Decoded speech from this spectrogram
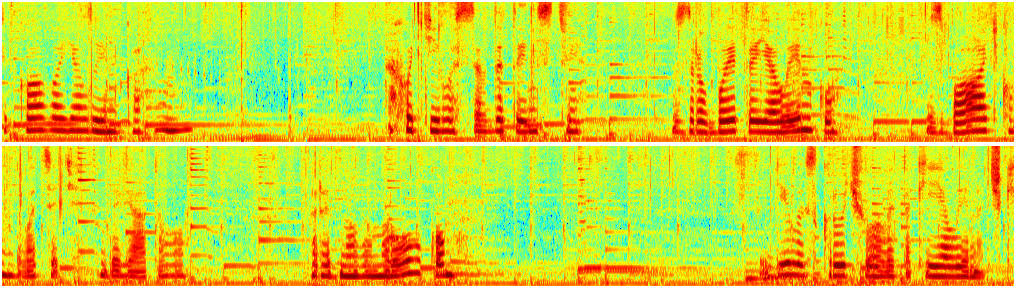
цікава ялинка. Хотілося в дитинстві зробити ялинку з батьком 29-го перед Новим роком. Сиділи, скручували такі ялиночки.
